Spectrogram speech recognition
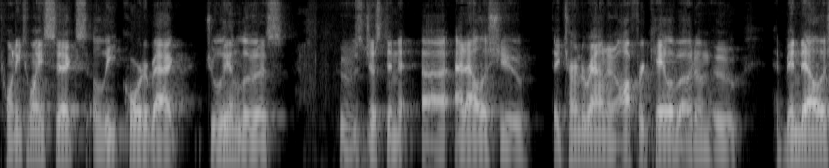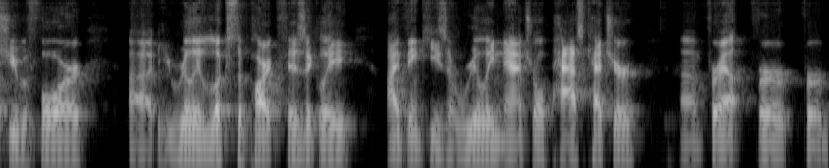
2026 elite quarterback Julian Lewis, who was just in uh, at LSU. They turned around and offered Caleb Odom, who had been to LSU before. Uh, he really looks the part physically. I think he's a really natural pass catcher um, for for for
